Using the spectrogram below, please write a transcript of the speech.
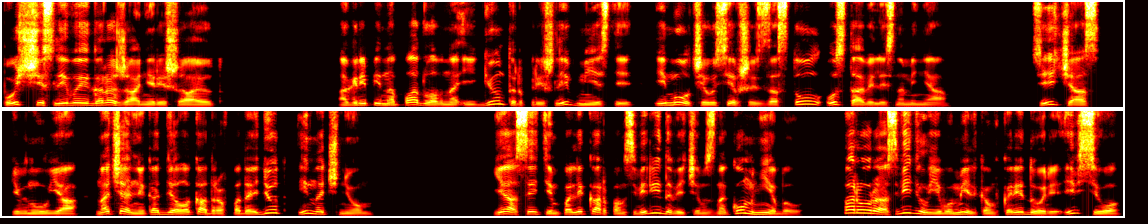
пусть счастливые горожане решают. Агриппина Падловна и Гюнтер пришли вместе и, молча усевшись за стол, уставились на меня. «Сейчас», – кивнул я, – «начальник отдела кадров подойдет и начнем». Я с этим Поликарпом Свиридовичем знаком не был. Пару раз видел его мельком в коридоре, и все.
